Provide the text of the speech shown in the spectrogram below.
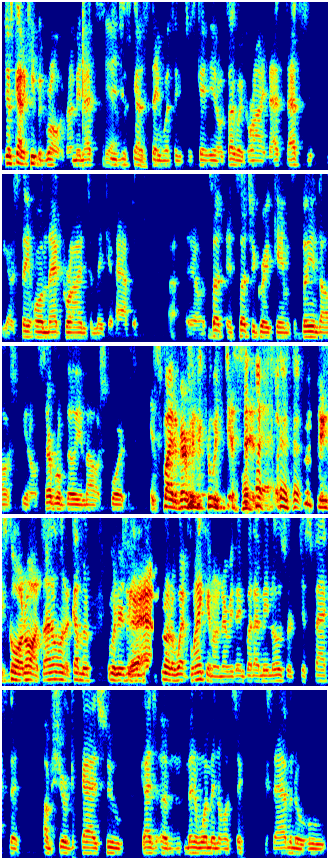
You just got to keep it growing. I mean, that's Yeah. you just got to stay with it. Just get you know, talk about grind. That that's you got to stay on that grind to make it happen. Uh, you know, it's such it's such a great game. It's a billion dollars, you know, several billion dollar sport. In spite of everything we just said, things going on. So I don't want to come in when there's Yeah. a throw a wet blanket on everything. But I mean, those are just facts that I'm sure guys who guys, uh, men and women on Sixth Avenue who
